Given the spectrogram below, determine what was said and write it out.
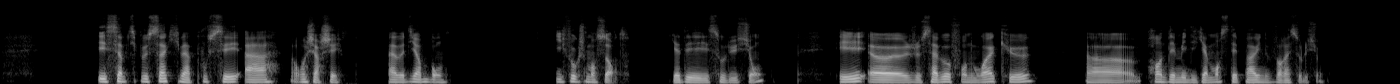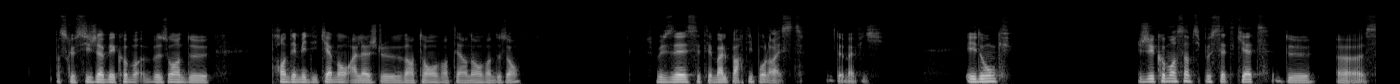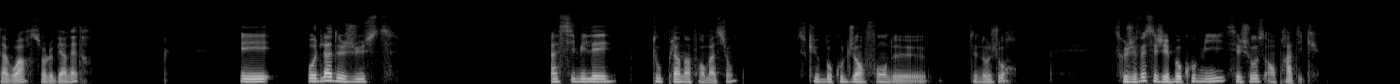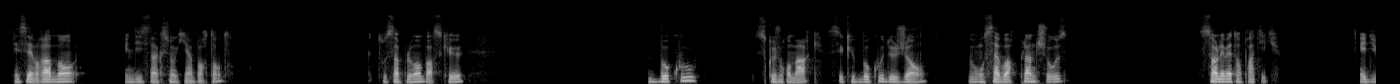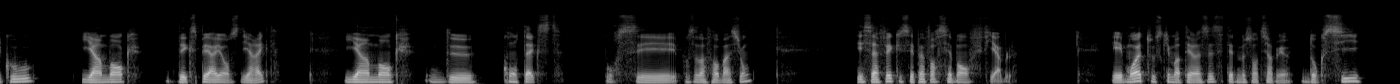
et c'est un petit peu ça qui m'a poussé à rechercher, à me dire: «Bon, il faut que je m'en sorte». Il y a des solutions et je savais au fond de moi que, heu, prendre des médicaments, c'était pas une vraie solution. Parce que si j'avais besoin de prendre des médicaments à l'âge de 20 ans, 21 ans, 22 ans, je me disais: «C'était mal parti pour le reste de ma vie» et donc J'ai commencé un petit peu cette quête de, heu, savoir sur le bien-être. Et au-delà de juste assimiler tout plein d'informations, ce que beaucoup de gens font de de nos jours, ce que j'ai fait, c'est j'ai beaucoup mis ces choses en pratique et c'est vraiment une distinction qui est importante, tout simplement parce que beaucoup ce que je remarque, c'est que beaucoup de gens vont savoir plein de choses sans les mettre en pratique et du coup, il y a un manque d'expérience directe, il y a un manque de contexte pour ces pour ces informations Et ça fait que c'est pas forcément fiable. Et moi, tout ce qui m'intéressait, c'était de me sentir mieux. Donc si,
